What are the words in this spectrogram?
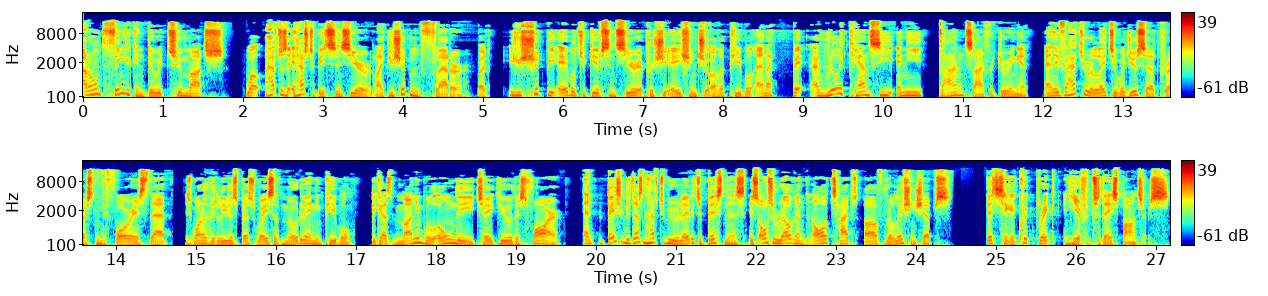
I don't think you can do it too much. Well, I have to say, it has to be sincere. Like, you shouldn't flatter, but you should be able to give sincere appreciation to other people. And I, I really can't see any downside for doing it. And if I had to relate to what you said, Preston, before, is that it's one of the leader's best ways of motivating people because money will only take you this far. And basically, it doesn't have to be related to business. It's also relevant in all types of relationships. Let's take a quick break and hear from today's sponsors.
